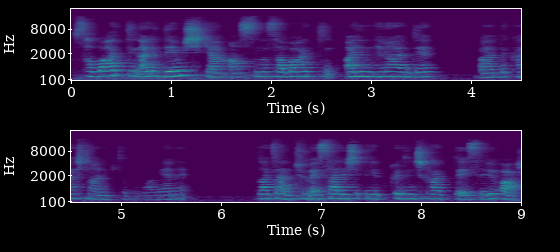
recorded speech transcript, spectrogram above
Sabahattin Ali demişken aslında Sabahattin Ali'nin herhalde bende kaç tane kitabı var? Yani zaten tüm eserleri şekilde Yapı Kredi'nin çıkarttığı eseri var.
